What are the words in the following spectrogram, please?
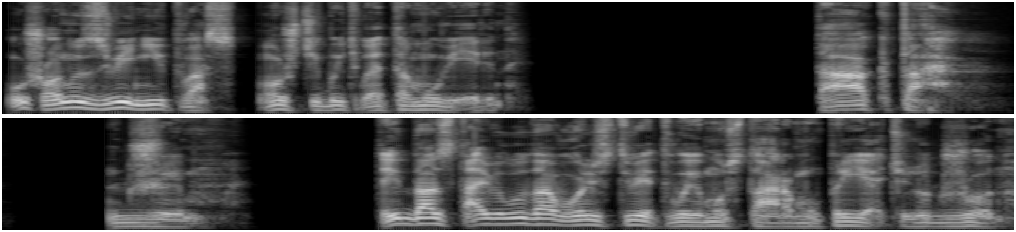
Уж он извинит вас, можете быть в этом уверены. Так-то, Джим, ты доставил удовольствие твоему старому приятелю Джону.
